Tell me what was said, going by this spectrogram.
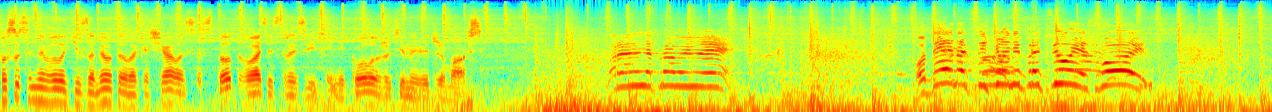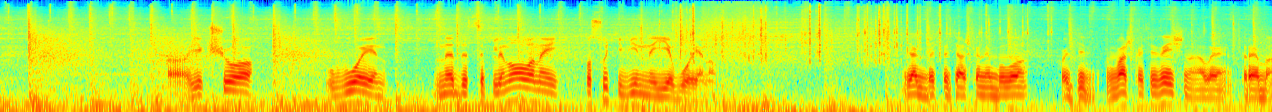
По суті, невеликі зальоти, але качалися 120 разів і ніколи в житті не віджимався. Одинадцять, чого не працюєш, воїн? Е, Якщо воїн недисциплінований, по суті, він не є воїном. Як би це тяжко не було, хоч і важко фізично, але треба.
